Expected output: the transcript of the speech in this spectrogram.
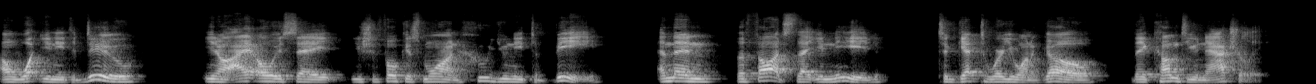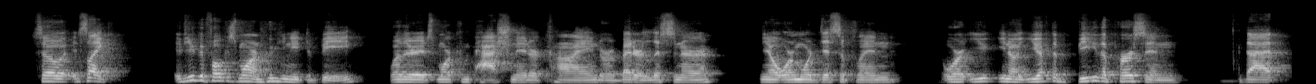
on what you need to do, you know, I always say you should focus more on who you need to be. And then the thoughts that you need to get to where you want to go, they come to you naturally. So it's like if you could focus more on who you need to be, whether it's more compassionate or kind or a better listener, you know, or more disciplined, or you, you know, you have to be the person that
